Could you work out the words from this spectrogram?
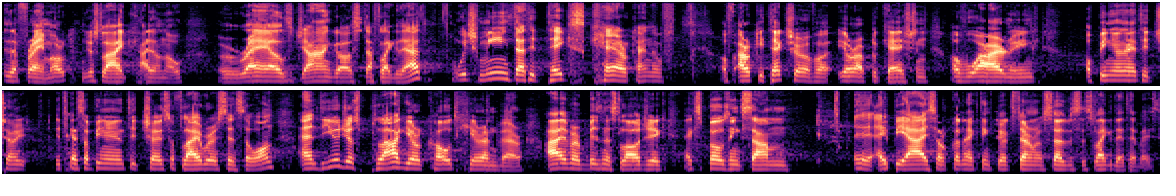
is a framework, just like, I don't know, Rails, Django, stuff like that, which means that it takes care kind of of architecture of uh, your application, of wiring, opinionated it has opinionated choice of libraries and so on, and you just plug your code here and there, either business logic, exposing some uh, APIs or connecting to external services like database.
